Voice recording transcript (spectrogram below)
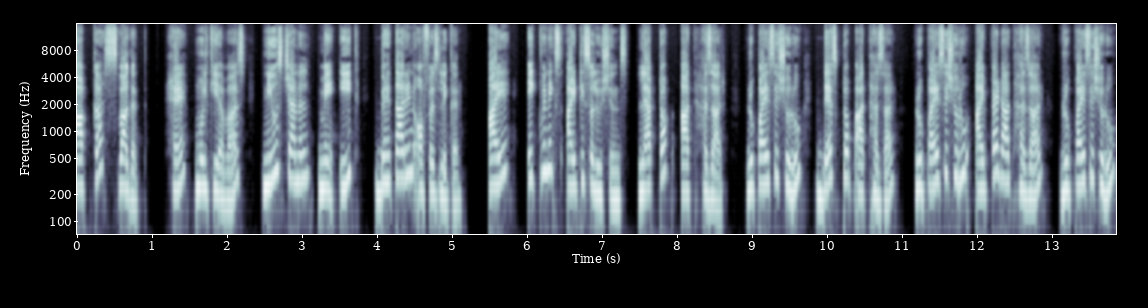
आपका स्वागत है मुल्क आवाज़, न्यूज़ चैनल में एक बेहतरीन ऑफर्स लेकर। आए इक्विनिक्स आईटी सॉल्यूशंस लैपटॉप आठ हज़ार, रुपए से शुरू डेस्कटॉप आठ हज़ार, रुपए से शुरू आईपैड आठ हज़ार, रुपए से शुरू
